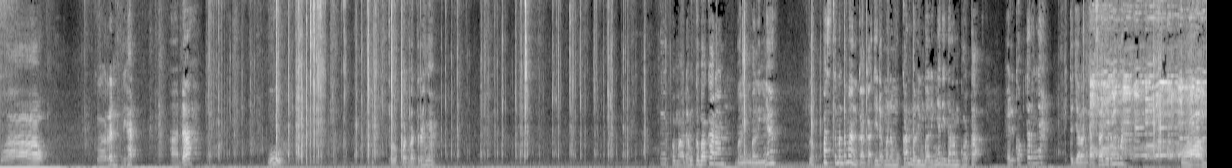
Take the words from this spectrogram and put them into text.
Wow, keren. Lihat, ada Uh. Copot baterainya. Eh, pemadam kebakaran. Baling-balingnya lepas teman-teman. Kakak tidak menemukan baling-balingnya di dalam kotak helikopternya. Kita jalankan saja teman-teman. Wow.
